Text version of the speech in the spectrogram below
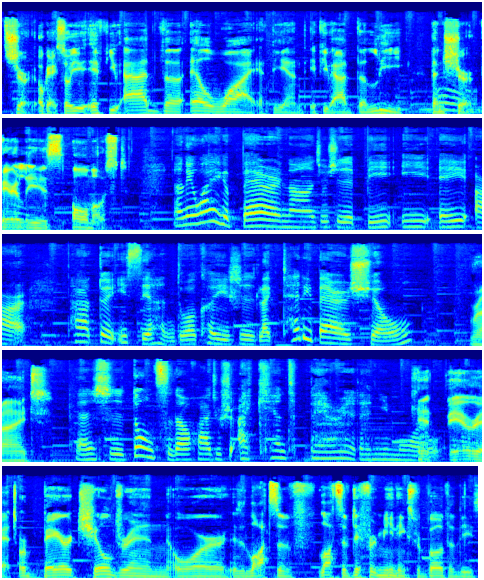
Sure. Okay. So you, if you add the L Y at the end, if you add the li, then sure, barely is almost. 那另外一个 bear 呢，就是 B E A R， 它对意思也很多，可以是 like teddy bear 熊， Right. 但是动词的话就是 I can't bear it anymore。 Can't bear it, or bear children, or there's lots of lots of different meanings for both of these.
